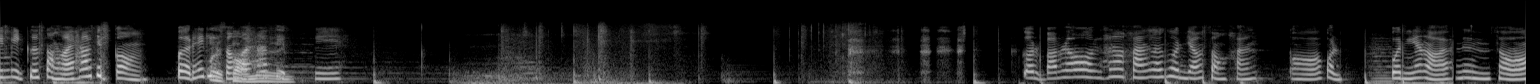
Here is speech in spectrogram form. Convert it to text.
ิมิตคือ 250 กล่อง เปิดให้ถึเปิงดก่อนเลย 250โกดปั๊บแล้วห้าครั้งแล้วกดย้ำสองครั้ง อ๋อ กดกดนี้เหรอหนึ่งสอง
